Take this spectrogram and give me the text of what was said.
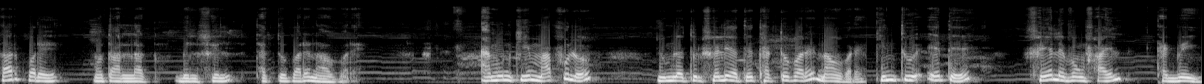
তারপরে মোতাল্লাক বিল ফেল থাকতেও পারে, নাও পারে। এমনকি মাফুলও জুমলাতুল ফেলিয়াতে থাকতেও পারে, নাও পারে। কিন্তু এতে ফেল এবং ফাইল থাকবেই।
